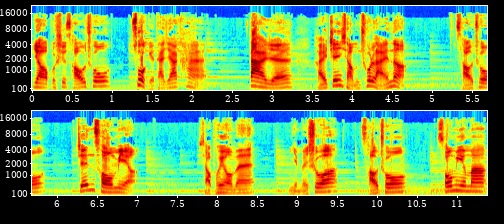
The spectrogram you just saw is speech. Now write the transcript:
要不是曹冲做给大家看，大人还真想不出来呢。曹冲真聪明，小朋友们，你们说曹冲？聪明吗？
